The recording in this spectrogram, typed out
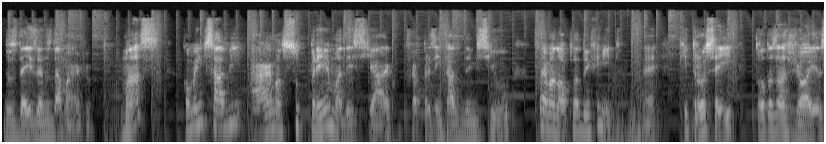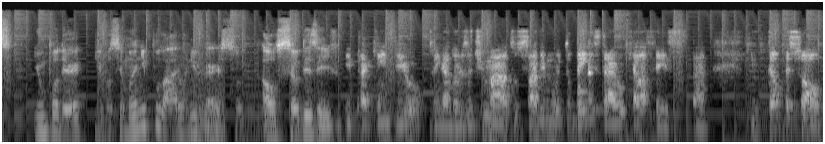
dos 10 anos da Marvel. Mas, como a gente sabe, a arma suprema desse arco que foi apresentado no MCU foi a Manopla do Infinito, né? Que trouxe aí todas as joias e um poder de você manipular o universo ao seu desejo. E para quem viu Vingadores Ultimatos, sabe muito bem o estrago que ela fez, tá? Então, pessoal,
